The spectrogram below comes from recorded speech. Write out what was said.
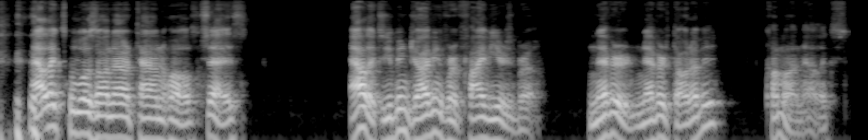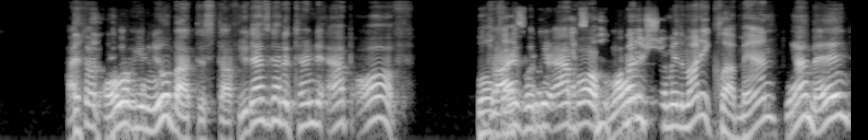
Alex, who was on our town hall, says, "Alex, you've been driving for five years, bro. Never, never thought of it. Come on, Alex. I thought all of you knew about this stuff. You guys got to turn the app off. well, Drive with your app off. One, Show me the money club, man. yeah, man.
